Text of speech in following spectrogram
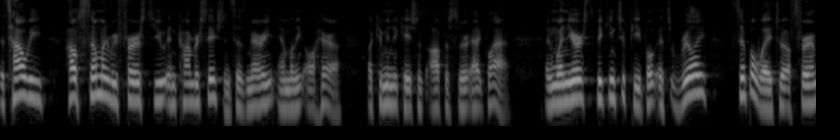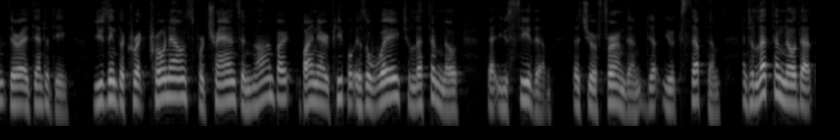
It's how, we, how someone refers to you in conversation, says Mary Emily O'Hara, a communications officer at GLAAD. And when you're speaking to people, it's really simple way to affirm their identity. Using the correct pronouns for trans and non binary people is a way to let them know that you see them, that you affirm them, that you accept them, and to let them know that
